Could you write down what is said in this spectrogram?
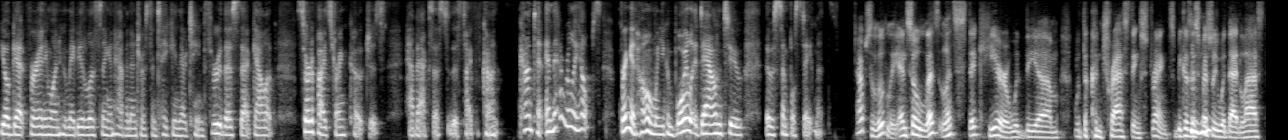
you'll get for anyone who may be listening and have an interest in taking their team through this. That Gallup certified strength coaches have access to this type of con- content. And that really helps bring it home when you can boil it down to those simple statements. Absolutely. And so let's let's stick here with the um with the contrasting strengths because mm-hmm. especially with that last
